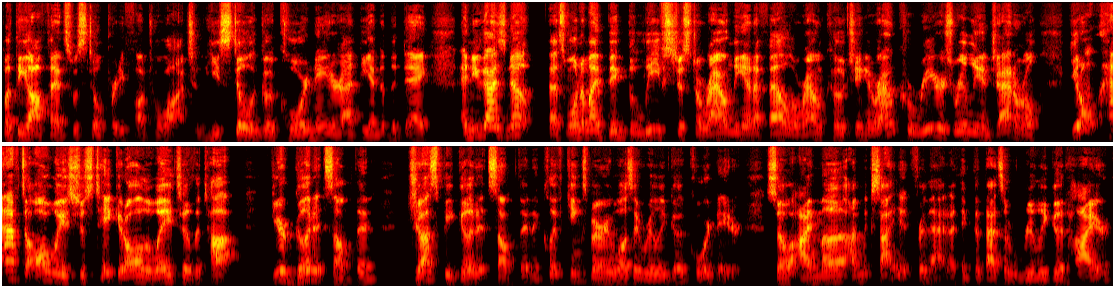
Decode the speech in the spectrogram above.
but the offense was still pretty fun to watch. And he's still a good coordinator at the end of the day. And you guys know that's one of my big beliefs just around the NFL, around coaching, around careers, really in general. You don't have to always just take it all the way to the top. If you're good at something, just be good at something. And Kliff Kingsbury was a really good coordinator, so I'm uh, I'm excited for that. I think that that's a really good hire.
